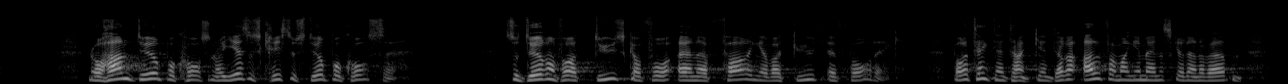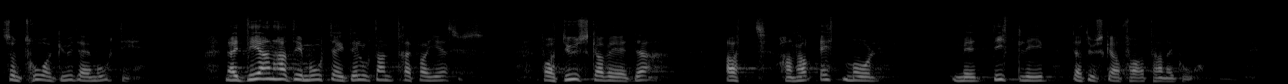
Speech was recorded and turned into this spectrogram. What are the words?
Når han dør på korset, når Jesus Kristus dør på korset, så dør han for at du skal få en erfaring av at Gud er for deg. Bare tenk den tanken. Det er altfor mange mennesker i denne verden som tror at Gud er imot dem. Nei, det han hadde imot deg, det lot han treffe Jesus. For at du skal vite at han har ett mål med ditt liv, det er at du skal erfare at han er god.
